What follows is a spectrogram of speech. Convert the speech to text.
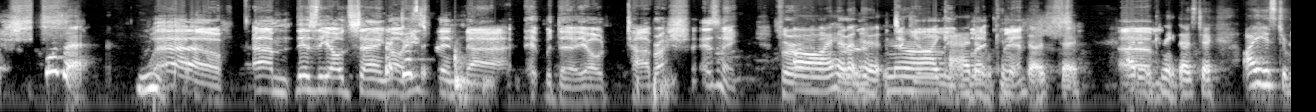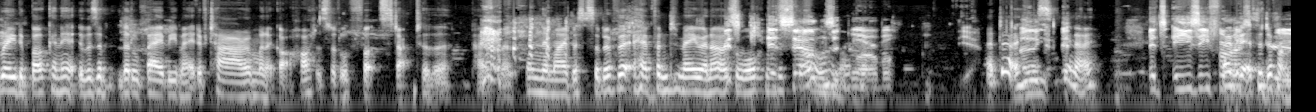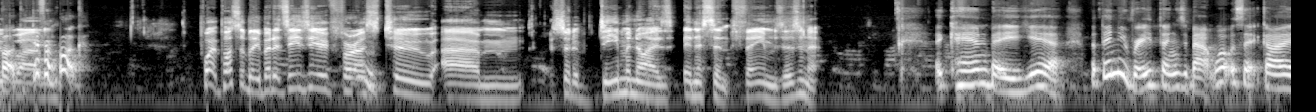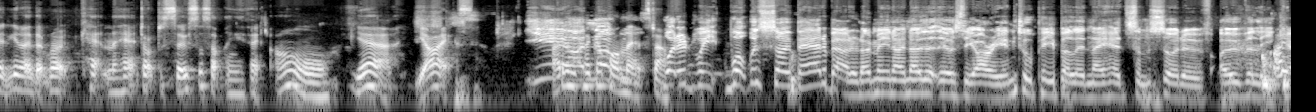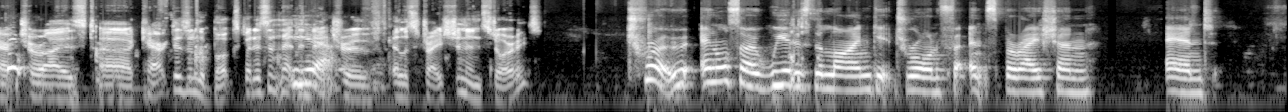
Was it? Wow. Um, there's the old saying, But oh, he's been uh, hit with the old tar brush, hasn't he? For Oh, I haven't heard. No, okay, I didn't connect man. those two. I didn't Um, connect those two. I used to read a book, and it, there was a little baby made of tar, and when it got hot, his little foot stuck to the pavement, and then I just sort of it happened to me when I was it's- walking. it to school, sounds and I adorable. Do. I think you know, It's easy for maybe us that's a different to, book. um, different book. Quite possibly, but it's easier for us Hmm. to um, sort of demonize innocent themes, isn't it? It can be, yeah. But then you read things about what was that guy, you know, that wrote Cat in the Hat, Dr. Seuss or something. You think, oh, yeah, yikes. Yeah, I didn't pick up know. on that stuff. What did we? What was so bad about it? I mean, I know that there was the Oriental people, and they had some sort of overly I think- characterized uh, characters in the books. But isn't that the Yeah. nature of illustration and stories? True. And also, where does the line get drawn for inspiration and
